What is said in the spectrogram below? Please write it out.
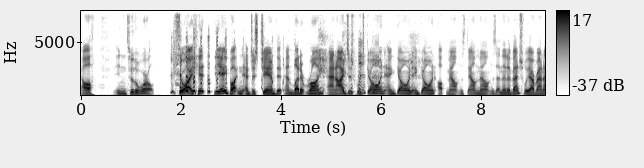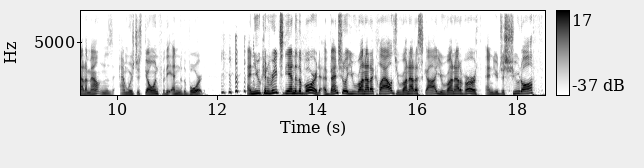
off into the world. So I hit the A button and just jammed it and let it run. And I just was going and going and going up mountains, down mountains. And then eventually I ran out of mountains and was just going for the end of the board. and you can reach the end of the board. Eventually you run out of clouds, you run out of sky, you run out of earth, and you just shoot off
